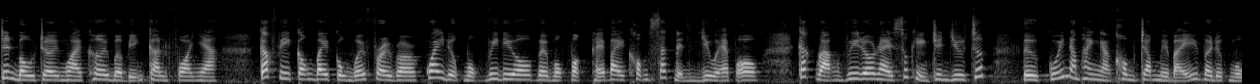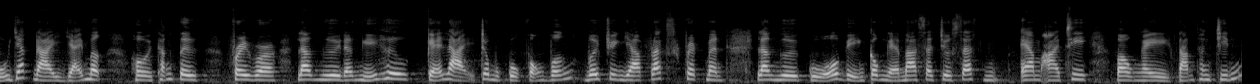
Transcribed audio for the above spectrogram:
trên bầu trời ngoài khơi bờ biển California. Các phi công bay cùng với Fravor quay được một video về một vật thể bay không xác định UFO. Các đoạn video Video này xuất hiện trên YouTube từ cuối năm 2017 và được ngũ giác đài giải mật hồi tháng 4. Fravor là người đã nghỉ hưu, kể lại trong một cuộc phỏng vấn với chuyên gia Flex Friedman, là người của Viện Công nghệ Massachusetts MIT vào ngày 8 tháng 9.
